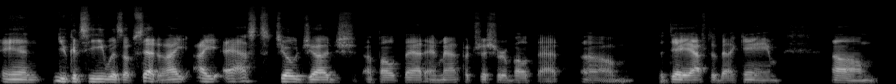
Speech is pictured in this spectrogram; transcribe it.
and you could see he was upset. And I I asked Joe Judge about that and Matt Patricia about that um, the day after that game. Um,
